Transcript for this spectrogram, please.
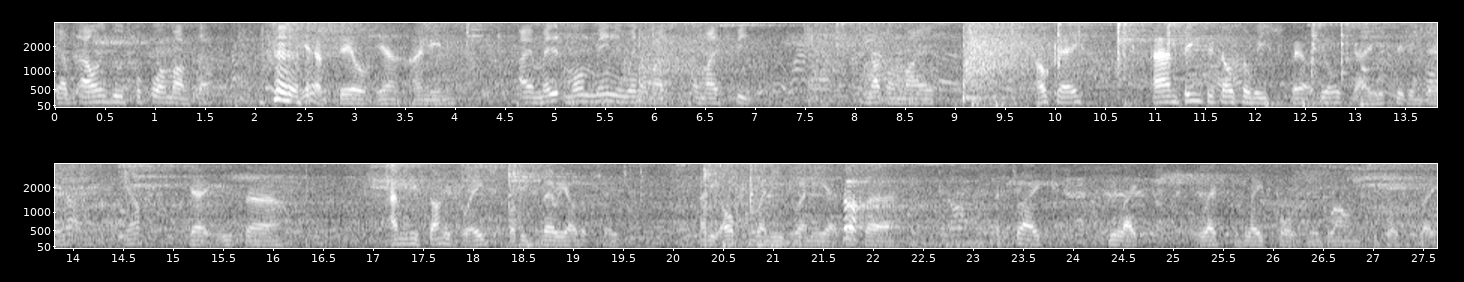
Yeah, but I only do it for four months. Huh? yeah, still, yeah. I mean, I more mainly win on my on my speed, not on my. okay. And things is also weak. The the old guy, he's sitting there. Yeah. Yeah, he's. Uh, I mean, he's done it for ages, but he's very out of shape. And he often, when he when he uh, does a, a strike, he like lets the blade fall to the ground because it's like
